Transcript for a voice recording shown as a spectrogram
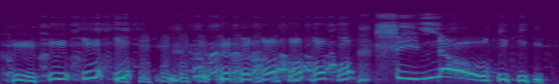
she knows.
